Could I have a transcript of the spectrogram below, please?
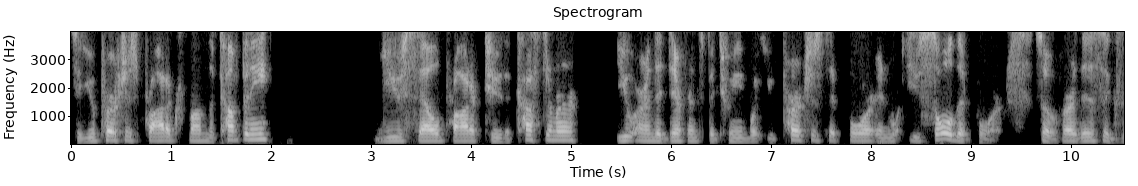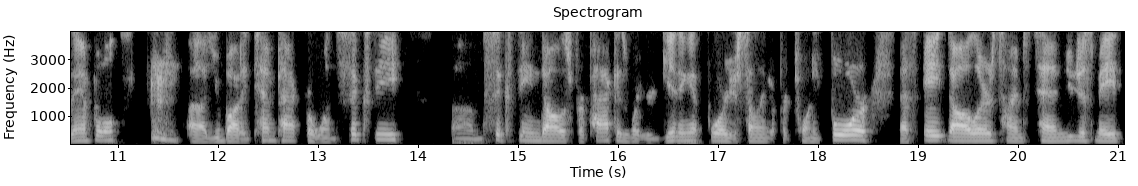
So you purchase product from the company, you sell product to the customer, you earn the difference between what you purchased it for and what you sold it for. So for this example, uh, you bought a 10 pack for 160. Um, $16 per pack is what you're getting it for. You're selling it for 24. That's $8 times 10. You just made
